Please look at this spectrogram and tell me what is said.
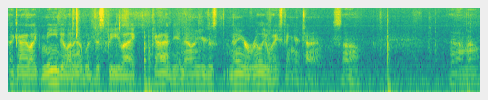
a guy like me doing it would just be like, God, you know, you're just, now you're really wasting your time. So, I don't know.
